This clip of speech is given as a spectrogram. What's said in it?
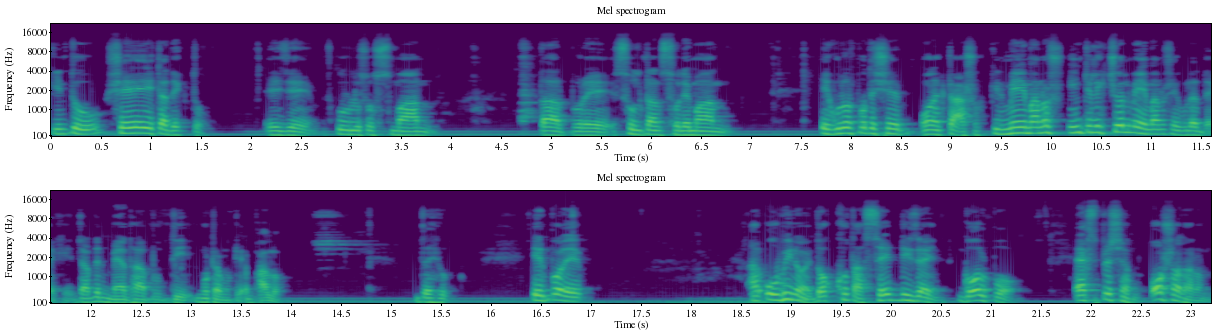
কিন্তু সে এটা দেখতো। এই যে কুরলুস ওসমান, তারপরে সুলতান সুলেমান, এগুলোর প্রতি সে অনেকটা আসক্তি। মেয়ে মানুষ ইন্টেলেকচুয়াল মেয়ে মানুষ এগুলো দেখে, যাদের মেধা, বুদ্ধি মোটামুটি ভালো। যাই হোক, এরপরে আর অভিনয়, দক্ষতা সেট ডিজাইন গল্প এক্সপ্রেশন অসাধারণ।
